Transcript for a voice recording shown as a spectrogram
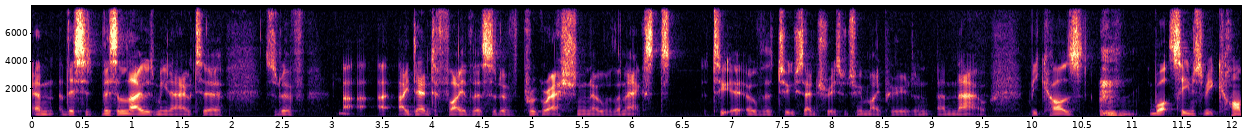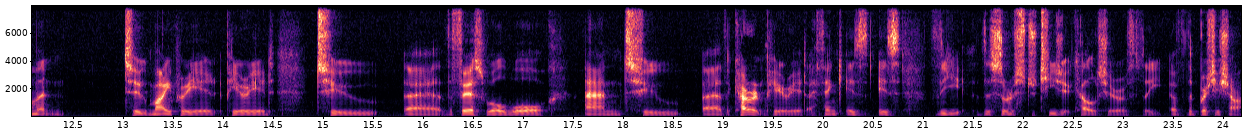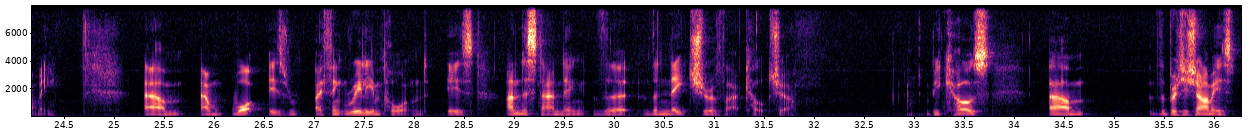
And this is this allows me now to sort of uh, uh identify the sort of progression over the next two, over the two centuries between my period and, and now, because what seems to be common to my period period to uh, the First World War and to uh, the current period, I think, is is the the sort of strategic culture of the of the British Army. Um, and what is I think really important is understanding the the nature of that culture, because um, the British Army is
